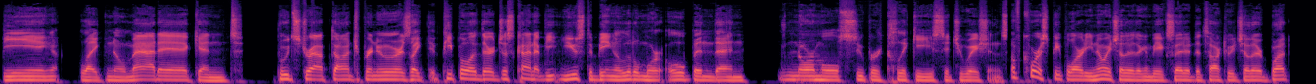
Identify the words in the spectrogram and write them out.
being like nomadic and bootstrapped entrepreneurs. Like people, they're just kind of used to being a little more open than normal, super cliquey situations. Of course, people already know each other. They're going to be excited to talk to each other, but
